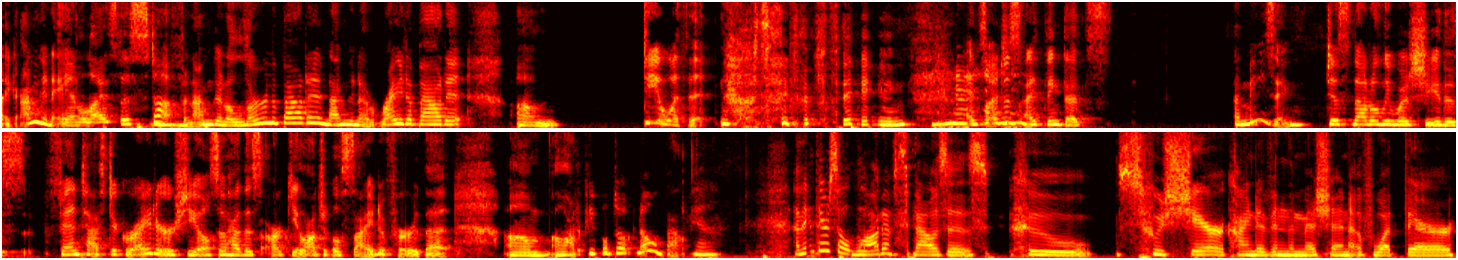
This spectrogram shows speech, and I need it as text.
like i'm going to analyze this stuff and i'm going to learn about it and i'm going to write about it um, deal with it type of thing. And so i just i think that's amazing. Just not only was she this fantastic writer she also had this archaeological side of her that um, a lot of people don't know about. Yeah. I think there's a lot of spouses who who share kind of in the mission of what they're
